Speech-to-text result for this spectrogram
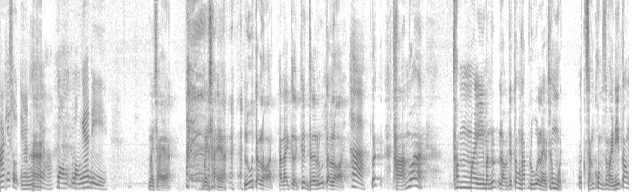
มากที่สุดอย่างนั้นฮะ ใช่เหรอคะมองมองแง่ดี ไม่ใช่อะ ไม่ใช่อะรู้ตลอดอะไรเกิดขึ้น เธอรู้ตลอด ค่ะ แล้วถามว่าทำไมมนุษย์เราจะต้องรับรู้อะไรทั้งหมด สังคมสมัยนี้ต้อง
